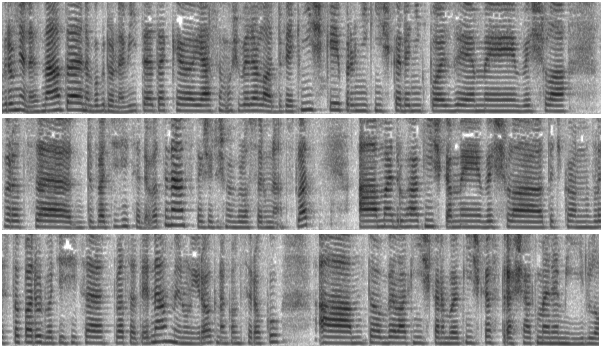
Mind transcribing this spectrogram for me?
kdo mě neznáte nebo kdo nevíte, tak já jsem už vydala dvě knížky. První knížka Deník poezie mi vyšla v roce 2019, takže když mi bylo 17 let. A moje druhá knížka mi vyšla teď v listopadu 2021, minulý rok, na konci roku. A to byla knížka, nebo je knížka Strašák jménem Jídlo.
